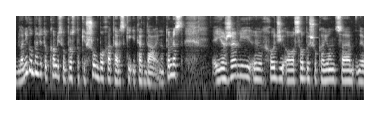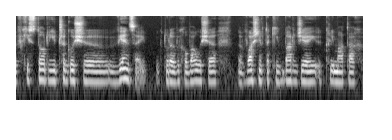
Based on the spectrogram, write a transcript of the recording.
dla niego będzie to komiks po prostu taki szum bohaterski i tak dalej. Natomiast jeżeli e, chodzi o osoby szukające w historii czegoś więcej, które wychowały się właśnie w takich bardziej klimatach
